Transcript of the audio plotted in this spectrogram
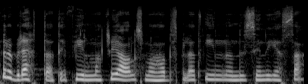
för att berätta att det filmmaterial som han hade spelat in under sin resa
